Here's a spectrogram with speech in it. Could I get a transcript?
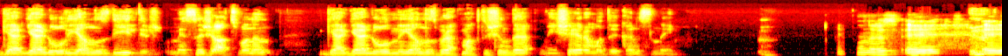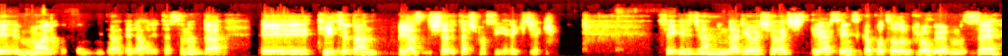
Gergerlioğlu yalnız değildir mesajı atmanın Gergerlioğlu'nu yalnız bırakmak dışında bir işe yaramadığı kanısındayım. Sanırız e, e, muhalefetin mücadele haritasını da e, Twitter'dan biraz dışarı taşması gerekecek. Sevgili Can Dündar yavaş yavaş dilerseniz kapatalım programımızı.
